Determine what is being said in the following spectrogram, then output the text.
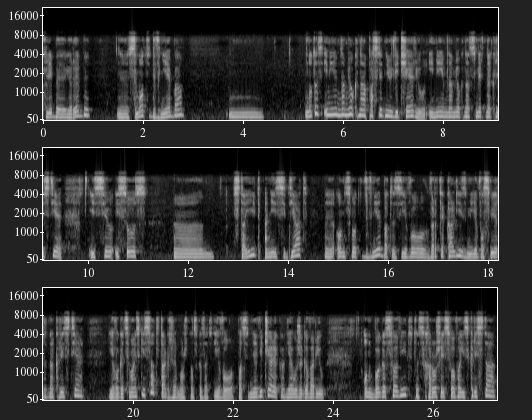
хлебы и рыбы, смотрит в небо, No to jest имеем намек на последнюю вечерю, имеем намек на смерть на кресте. Иисус э, стоит, они сидят, э, он смотрит в небо, то есть его вертикализм, его смерть на кресте, его Гециманский сад также, можно сказать, его последняя вечеря, как я уже говорил, он благословит, то есть хорошие слова из креста,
